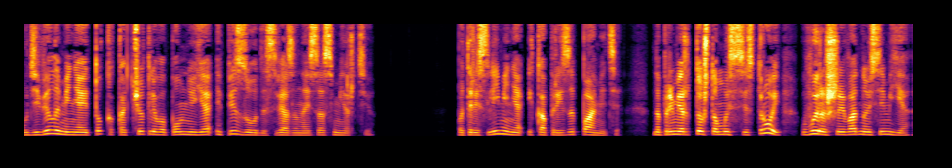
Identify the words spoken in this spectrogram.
Удивило меня и то, как отчетливо помню я эпизоды, связанные со смертью. Потрясли меня и капризы памяти. Например, то, что мы с сестрой, выросшие в одной семье,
